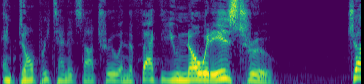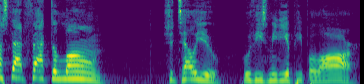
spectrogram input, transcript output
And don't pretend it's not true. And the fact that you know it is true, just that fact alone should tell you who these media people are.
